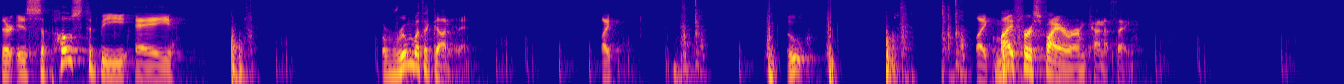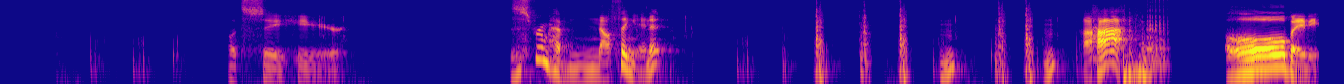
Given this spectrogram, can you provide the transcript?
there is supposed to be a a room with a gun in it. Like, ooh. Like my first firearm kind of thing. Let's see here. Does this room have nothing in it? Hmm? Hmm? Aha! Oh, baby.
